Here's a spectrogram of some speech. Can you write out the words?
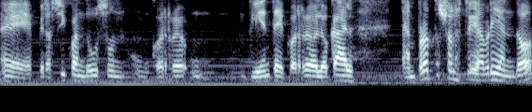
eh, pero sí cuando uso un, correo, un, cliente de correo local, tan pronto yo lo estoy abriendo,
